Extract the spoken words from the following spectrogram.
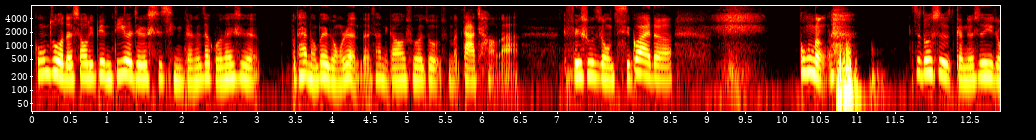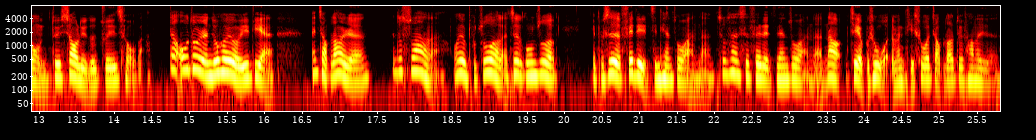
工作的效率变低了。这个事情感觉在国内是不太能被容忍的。像你刚刚说，就什么大厂啊，飞书这种奇怪的功能。这都是感觉是一种对效率的追求吧，但欧洲人就会有一点，哎，找不到人，那就算了，我也不做了。这个工作也不是非得今天做完的，就算是非得今天做完的，那这也不是我的问题，是我找不到对方的人。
